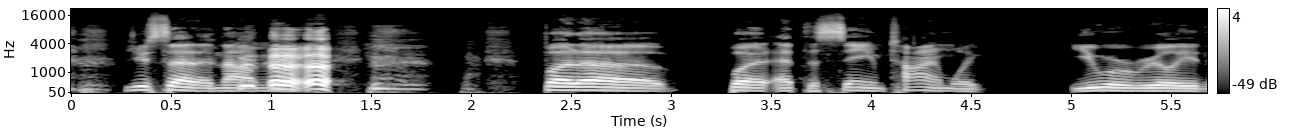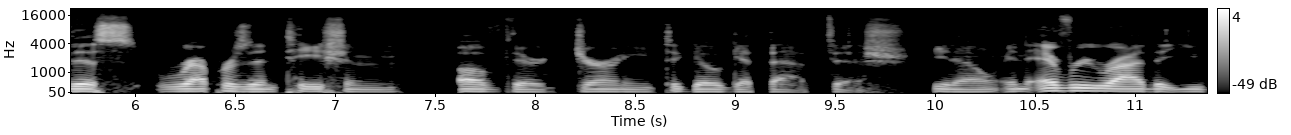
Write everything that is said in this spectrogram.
you said it, not me. but uh, but at the same time, like you were really this representation of their journey to go get that fish. You know, in every ride that you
